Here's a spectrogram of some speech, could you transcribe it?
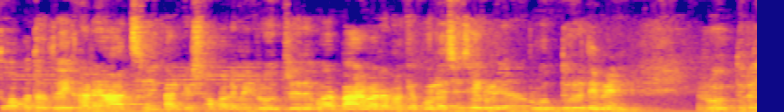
তো আপাতত এখানে আছে। কালকে সকালে আমি রোদ্রে দেবো। আর বারবার আমাকে বলেছে যে এগুলো যেন রোদ্দুরে দেবেন। রোদ্দুরে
